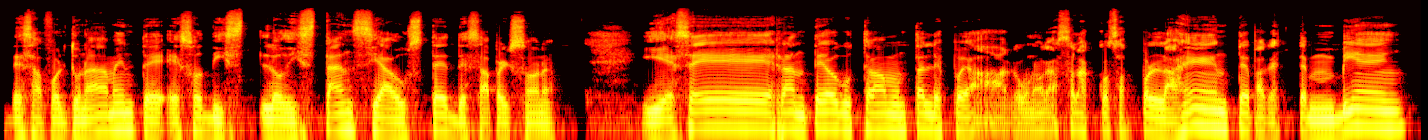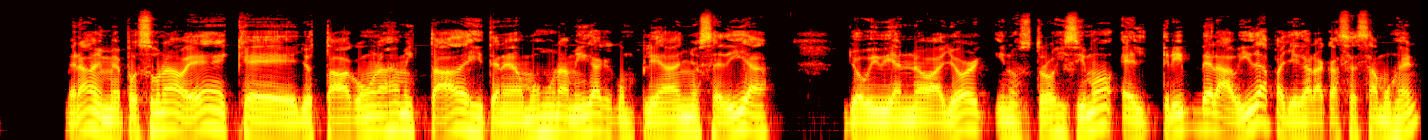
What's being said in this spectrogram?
desafortunadamente eso lo distancia a usted de esa persona. Y ese ranteo que usted va a montar después, ah, que uno hace las cosas por la gente, para que estén bien. Mira, a mí me pasó una vez que yo estaba con unas amistades y teníamos una amiga que cumplía años ese día Yo vivía en Nueva York y nosotros hicimos el trip de la vida para llegar a casa de esa mujer.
